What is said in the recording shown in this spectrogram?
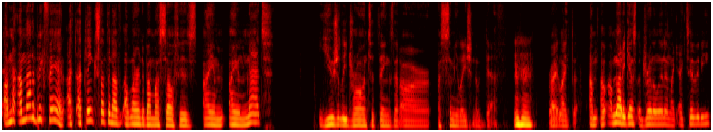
I'm not, I'm not a big fan. I, I think something I've I learned about myself is I am I am not usually drawn to things that are a simulation of death. mm-hmm. right? Like the, I'm I'm not against adrenaline and like activity,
